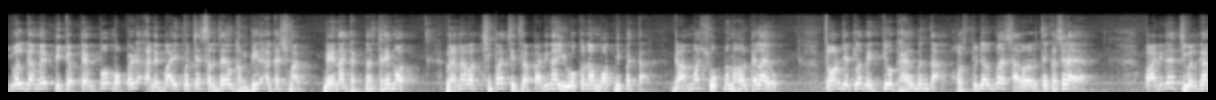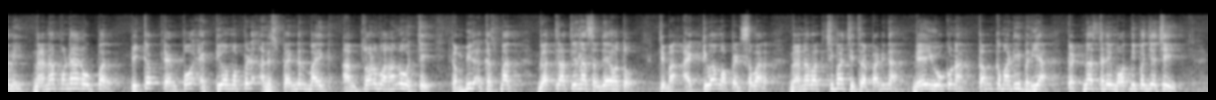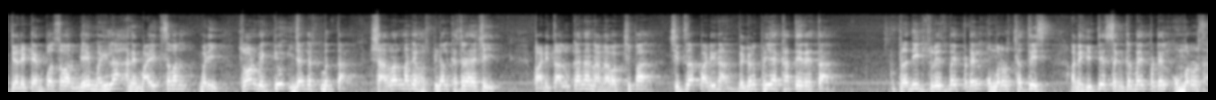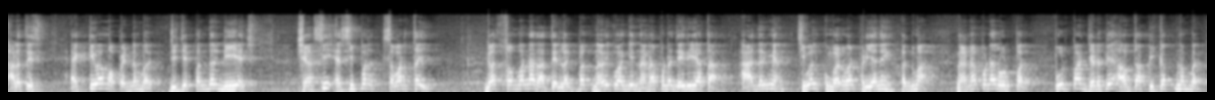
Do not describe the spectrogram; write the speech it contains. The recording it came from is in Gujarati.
ચિવલ ગામે પિકઅપ ટેમ્પો મોપેડ અને બાઇક વચ્ચે સર્જાયો ગંભીર અકસ્માત. બેના ઘટના સ્થળે મોત. નાના વક્ષીપા ચિત્રાપાડીના યુવકોના મોત નિપજતા ગામમાં શોકનો માહોલ ફેલાયો. ત્રણ જેટલા વ્યક્તિઓ ઘાયલ બનતા હોસ્પિટલમાં સારવાર અર્થે ખસેડાયા. પાડીના ચિવલ ગામે નાના પોંડા રોડ પર પિકઅપ ટેમ્પો એક્ટિવા મોપેડ અને સ્પ્લેન્ડર બાઇક આમ ત્રણ વાહનો વચ્ચે ગંભીર અકસ્માત ગત રાત્રિના સર્જાયો હતો, જેમાં એક્ટિવા મોપેડ સવાર નાના વક્ષીપા ચિત્રાપાડીના બે યુવકોના કમકમાટી ભર્યા ઘટના સ્થળે મોત નિપજ્યા છે. જ્યારે ટેમ્પો સવાર બે મહિલા અને બાઇક સવાર મળી ત્રણ વ્યક્તિઓ ઇજાગ્રસ્ત બનતા સારવાર માટે હોસ્પિટલ ખસેડાયા છે. પાડી તાલુકાના નાના વક્ષીપા ચિત્રાપાડીના દગડફળિયા ખાતે રહેતા પ્રદીપ સુરેશભાઈ પટેલ ઉંમર છત્રીસ અને હિતેશ શંકરભાઈ પટેલ ઉંમર વર્ષ આડત્રીસ. એક્ટિવા મોપેડ નંબર જીજે પંદર ડીએચ છ્યાસી એસી પર સવાર થઈ. ગત સોમવારના રાતે લગભગ નવેક વાગ્યે નાનાપોડા જઈ રહ્યા હતા. આ દરમિયાન ચિવલ કુંભારવાડ ફળિયાની હદમાં નાનાપોડા રોડ પર પૂરપાટ ઝડપે આવતા પિકઅપ નંબર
